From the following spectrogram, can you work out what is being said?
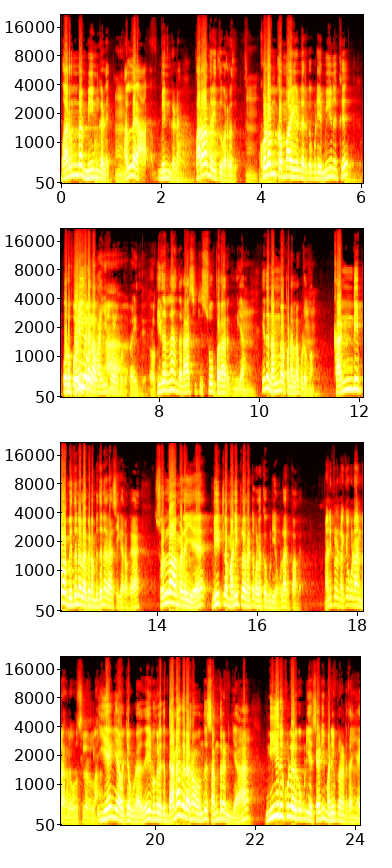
வர்ண மீன்களை. நல்ல மீன்களை பராமரித்து வர்றது. குளம் கம்மாய்கள்ல இருக்கக்கூடிய மீனுக்கு ஒரு பொறி பொரியலை போடுறது. வாங்கி. இதெல்லாம் இந்த ராசிக்கு சூப்பரா இருக்குங்கய்யா. இது நன்மை பண்ணலாம் கொடுக்கும் கண்டிப்பா மிதுன லக்னம் மிதுன ராசிக்காரங்க சொல்லாமலேயே வீட்டுல மணி பிளானட் வளர்க்கக்கூடியவங்களா இருப்பாங்க. மணிப்பூர் வைக்க கூடாதுன்றாங்களே ஒரு சிலர்லாம். ஏங்க வைக்கக்கூடாது. இவங்களுக்கு தனகிரகம் வந்து சந்திரன்யா நீருக்குள்ள இருக்கக்கூடிய செடி மணி பிளானட் தாங்க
